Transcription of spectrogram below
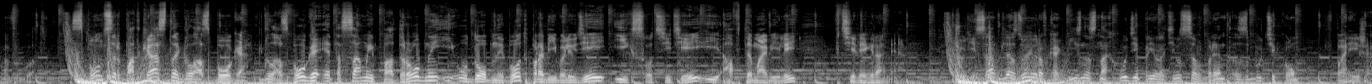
в год. Спонсор подкаста Глаз Бога. Глаз Бога это самый подробный и удобный бот пробива людей, их соцсетей и автомобилей в Телеграме. Чудеса для зумеров, как бизнес на худе превратился в бренд с бутиком в Париже.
